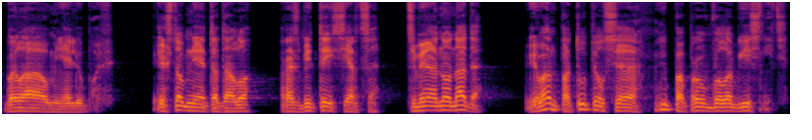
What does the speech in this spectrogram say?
«Была у меня любовь. И что мне это дало? Разбитое сердце. Тебе оно надо?» Иван потупился и попробовал объяснить.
